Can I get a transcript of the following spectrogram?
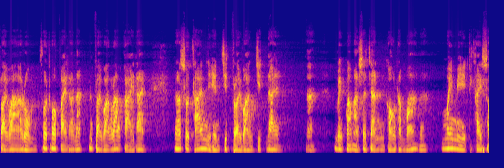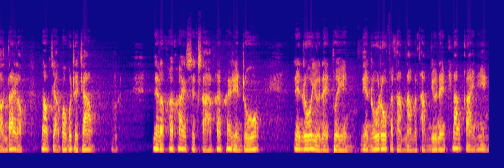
ปล่อยวางอารมณ์ทั่ว ๆ ไปแล้วนะมันปล่อยวางร่างกายได้ แล้วสุดท้ายมันจะเห็นจิตปล่อยวางจิตได้นะเป็นความอัศจรรย์ของธรรมะนะไม่มีใครสอนได้หรอกนอกจากพระพุทธเจ้าเนี่ยเราค่อยๆศึกษาค่อย ๆ เรียนรู้ เรียนรู้อยู่ในตัวเอง เรียนรู้รูปธรรมนามธรรมอยู่ในร่างกายนี่เอง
